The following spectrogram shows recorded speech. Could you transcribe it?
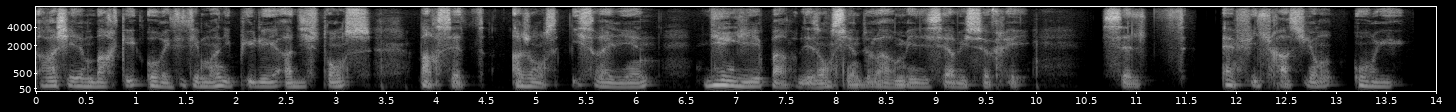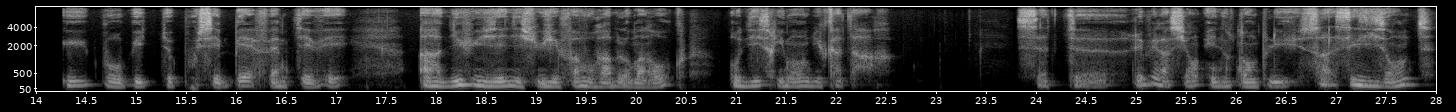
Rachid Mbarki aurait été manipulé à distance par cette agence israélienne dirigée par des anciens de l'armée des services secrets. Cette infiltration aurait eu pour but de pousser BFM TV à diffuser des sujets favorables au Maroc au détriment du Qatar. Cette euh, révélation est d'autant plus saisissante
